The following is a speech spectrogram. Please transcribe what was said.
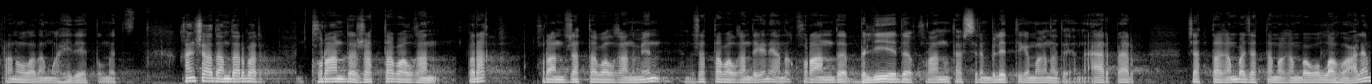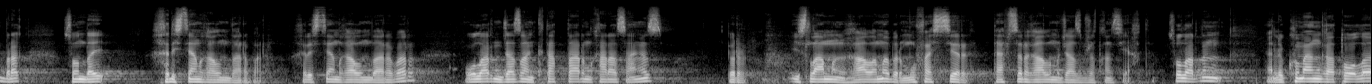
құран ол адамға хидаят болмайды қанша адамдар бар құранды жаттап алған бірақ құранды жаттап алғанымен жаттап алған деген яғни құранды біледі құранның тәпсірін біледі деген мағынада яғни әріп әріп жаттаған ба жаттамаған ба аллаху әлем бірақ сондай христиан ғалымдары бар христиан ғалымдары бар олардың жазған кітаптарын қарасаңыз бір исламның ғалымы бір муфассир тәпсір ғалымы жазып жатқан сияқты. Солардың әлі күмәнға толы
